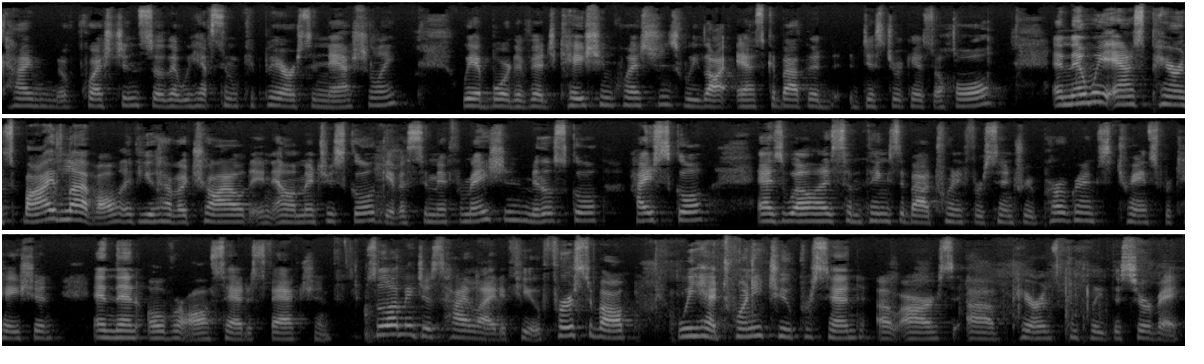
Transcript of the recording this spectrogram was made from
kind of questions so that we have some comparison nationally. We have Board of Education questions. We ask about the district as a whole. And then we ask parents by level, if you have a child in elementary school, give us some information, middle school, high school, as well as some things about 21st century programs, transportation, and then overall satisfaction. So let me just highlight a few. First of all, we had 22% of our uh, parents complete the survey.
